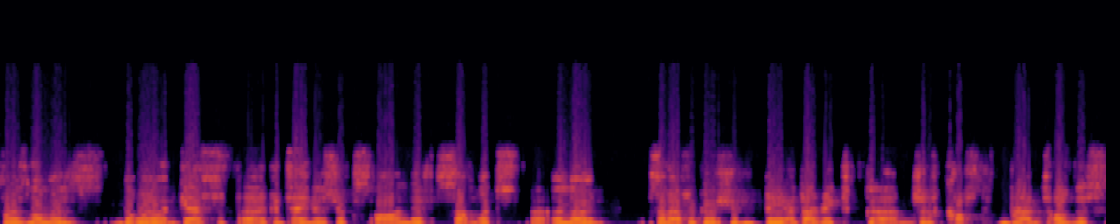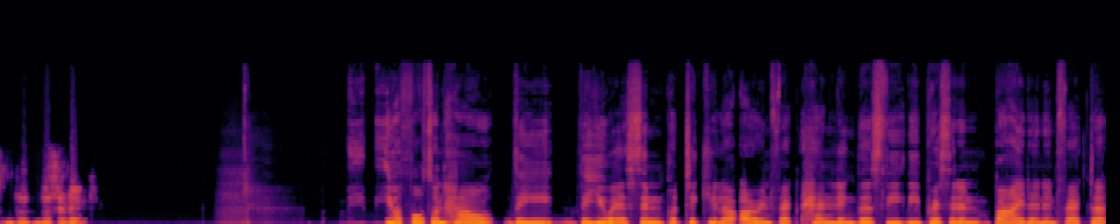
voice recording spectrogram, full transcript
for as long as the oil and gas uh, container ships are left somewhat uh, alone, South Africa shouldn't bear a direct um, sort of cost brunt of this this event. Your thoughts on how the the U.S. in particular are in fact handling this? The the President Biden, in fact, uh,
